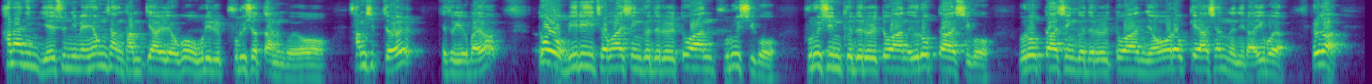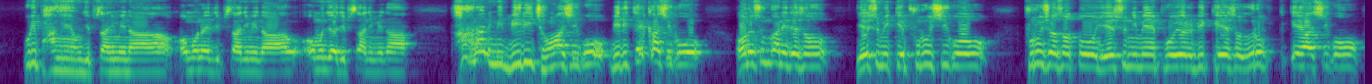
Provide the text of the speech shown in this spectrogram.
하나님 예수님의 형상 담게 하려고 우리를 부르셨다는 거예요. 30절 계속 읽어봐요. 또 미리 정하신 그들을 또한 부르시고, 부르신 그들을 또한 의롭다 하시고, 의롭다 하신 그들을 또한 영어롭게 하셨느니라. 이거 뭐야? 그러니까 우리 방혜영 집사님이나 어머니 집사님이나 어머니 집사님이나 다 하나님이 미리 정하시고 미리 택하시고 어느 순간이 돼서 예수 믿게 부르시고 부르셔서 또 예수님의 보혈을 믿게 해서 의롭게 하시고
